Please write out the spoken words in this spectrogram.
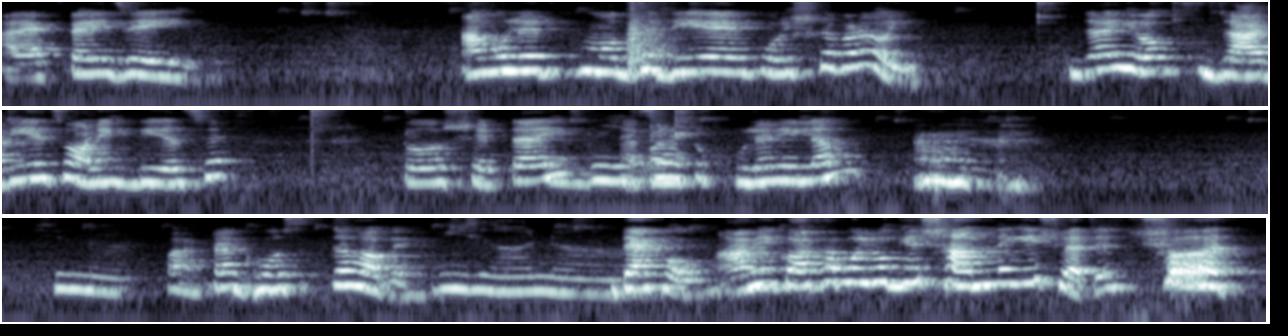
আর একটা এই যে এই আঙুলের মধ্যে দিয়ে পরিষ্কার করে ওই। যাই হোক যা দিয়েছে অনেক দিয়েছে। তো সেটাই এখন একটু খুলে নিলাম। পাটা ঘষতে হবে। দেখো আমি কথা বলব গিয়ে সামনে গিয়ে শুয়ে আছে। সত্য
